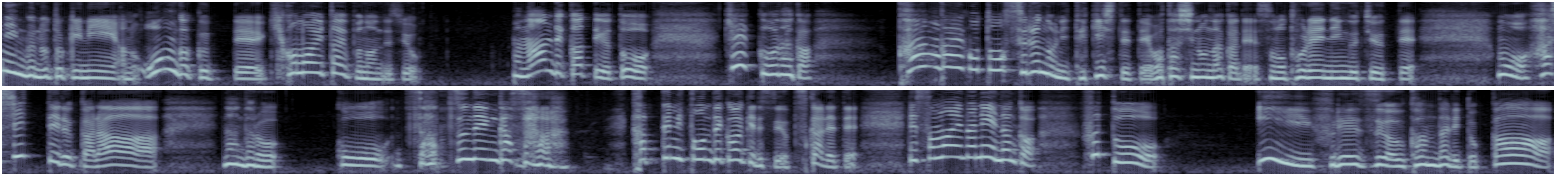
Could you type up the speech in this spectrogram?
ーニングの時にあの音楽って聴かないタイプなんですよ。なんでかっていうと、結構なんか、考え事をするのに適してて、私の中で、そのトレーニング中って。もう走ってるから、なんだろう、こう、雑念がさ、勝手に飛んでいくわけですよ、疲れて。で、その間になんか、ふと、いいフレーズが浮かんだりとか、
